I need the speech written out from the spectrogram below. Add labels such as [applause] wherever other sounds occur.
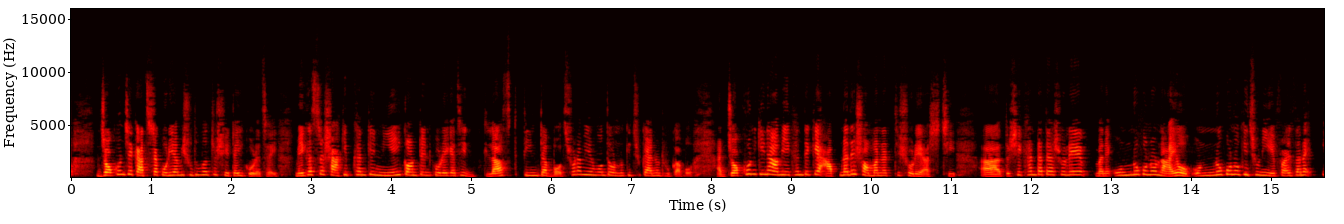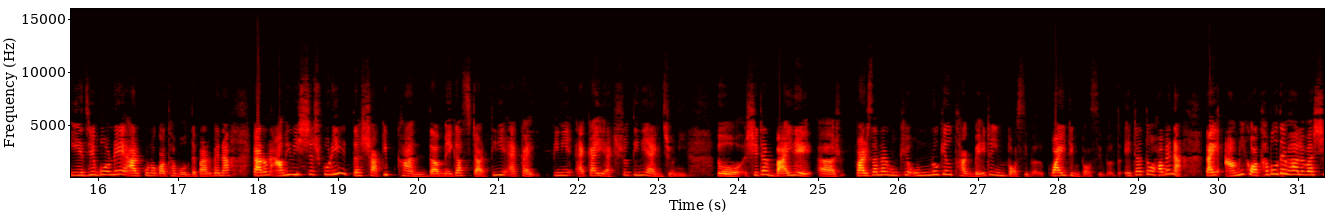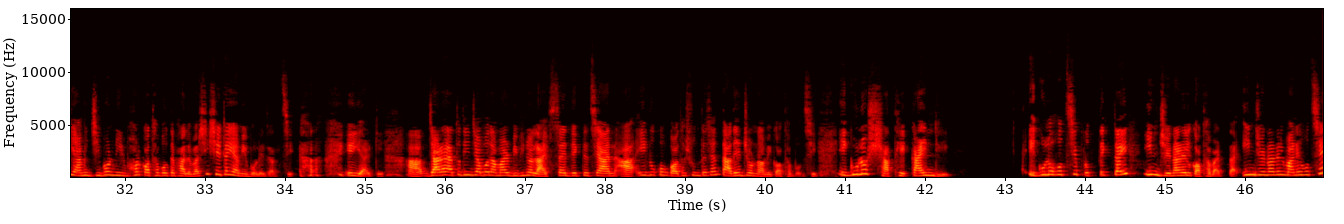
যখন যে কাজটা করি, আমি শুধুমাত্র সেটাই করে চাই মেগাস্টার শাকিব খানকে নিয়েই কন্টেন্ট করে গেছি লাস্ট তিনটা বছর, আমি এর মধ্যে অন্য কিছু কেন ঢুকাবো? আর যখন কিনা আমি এখান থেকে আপনাদের সম্মানার্থে সরে আসছি তো সেখানটাতে আসলে মানে অন্য কোনো নায়ক, অন্য কোনো কিছু নিয়ে ফারজানা এ জীবনে আর কোনো কথা বলতে পারবে না। কারণ আমি বিশ্বাস করি the Shakib Khan the megastar তিনি একাই। তিনি একাই একশো, তিনি একজনই। তো সেটার বাইরে ফারজানার মুখে অন্য কেউ থাকবে, এটা ইম্পসিবল কোয়াইট ইম্পসিবল তো এটা তো হবে না। তাই আমি কথা বলতে ভালোবাসি, আমি জীবন নির্ভর কথা বলতে ভালোবাসি, সেটাই আমি বলে যাচ্ছি। [laughs] এই আর কি। যারা এতদিন যাবত আমার বিভিন্ন লাইফস্টাইল দেখতে চান এইরকম কথা শুনতে চান, তাদের জন্য আমি কথা বলছি। এগুলোর সাথে কাইন্ডলি এগুলো হচ্ছে প্রত্যেকটাই ইন জেনারেল কথাবার্তা। ইন জেনারেল মানে হচ্ছে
